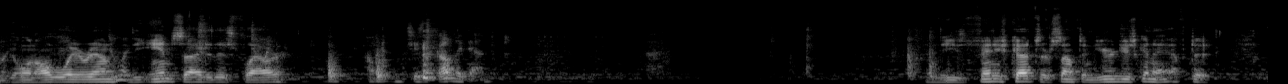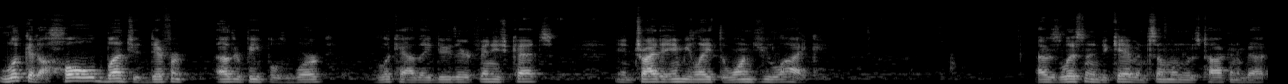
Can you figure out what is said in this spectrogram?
We're going all the way around the inside of this flower. Oh, she's like, I'll lay down. And these finish cuts are something you're just going to have to look at a whole bunch of different other people's work. Look how they do their finish cuts and try to emulate the ones you like. I was listening to Kevin. Someone was talking about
